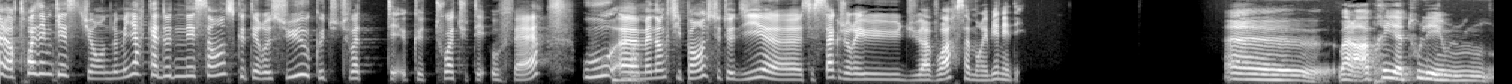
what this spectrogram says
Alors, troisième question. Le meilleur cadeau de naissance que tu as reçu ou que, tu, toi, que toi, tu t'es offert ou euh, maintenant que tu y penses, tu te dis, euh, c'est ça que j'aurais dû avoir, ça m'aurait bien aidé? Euh, voilà. Après, il y a tous les, mmh,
